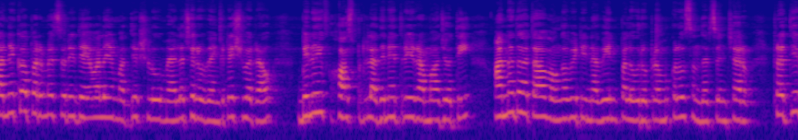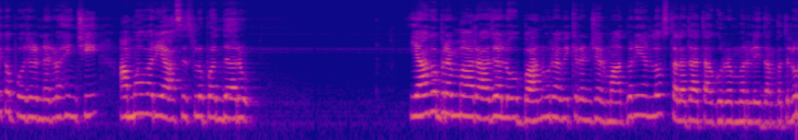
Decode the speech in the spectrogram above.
కన్యకా పరమేశ్వరి దేవాలయం అధ్యక్షులు మేలచెరు వెంకటేశ్వరరావు బిలీఫ్ హాస్పిటల్ అధినేత్రి రమాజ్యోతి అన్నదాత వంగవీటి నవీన్ పలువురు ప్రముఖులు సందర్శించారు. ప్రత్యేక పూజలు నిర్వహించి అమ్మవారి ఆశీస్సులు పొందారు. యాగబ్రహ్మ రాజాలు భాను రవికిరణ్ శర్మ ఆధ్వర్యంలో స్థలదాత గుర్రం మురళి దంపతులు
